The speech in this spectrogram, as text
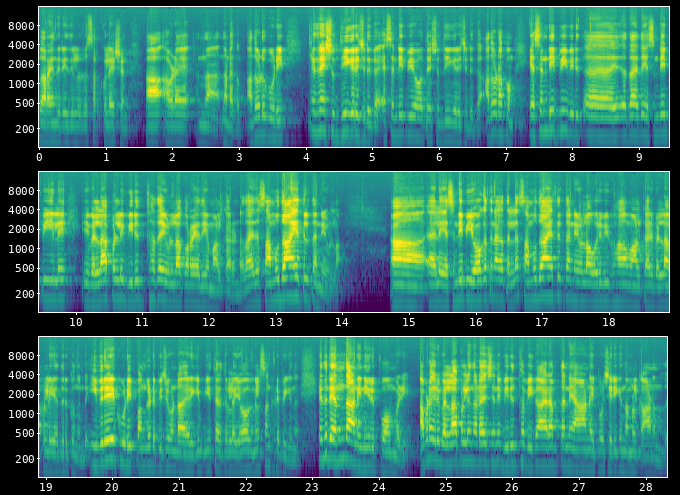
പറയുന്ന രീതിയിലൊരു സർക്കുലേഷൻ അവിടെ നടക്കും. അതോടുകൂടി ഇതിനെ ശുദ്ധീകരിച്ചെടുക്കുക. എസ് എൻ ഡി പി യോഗത്തെ ശുദ്ധീകരിച്ചെടുക്കുക. അതോടൊപ്പം എസ് എൻ ഡി പി വിരു അതായത് എസ് എൻ ഡി പിയിലെ ഈ വെള്ളാപ്പള്ളി വിരുദ്ധതയുള്ള കുറേയധികം ആൾക്കാരുണ്ട്. അതായത് സമുദായത്തിൽ തന്നെയുള്ള അല്ലെ എസ് എൻ ഡി പി യോഗത്തിനകത്തല്ല സമുദായത്തിൽ തന്നെയുള്ള ഒരു വിഭാഗം ആൾക്കാർ വെള്ളാപ്പള്ളി എതിർക്കുന്നുണ്ട്. ഇവരെ കൂടി പങ്കെടുപ്പിച്ചുകൊണ്ടായിരിക്കും ഈ തരത്തിലുള്ള യോഗങ്ങൾ സംഘടിപ്പിക്കുന്നത്. എന്നിട്ട് എന്താണ് ഇനി ഒരു പോം വഴി? അവിടെ ഒരു വെള്ളാപ്പള്ളി നടേശന് വിരുദ്ധ വികാരം തന്നെയാണ് ഇപ്പോൾ ശരിക്കും നമ്മൾ കാണുന്നത്.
